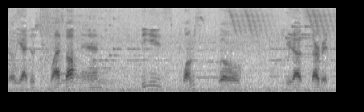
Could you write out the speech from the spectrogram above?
So yeah, just blast off and these plums will shoot out starbits.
